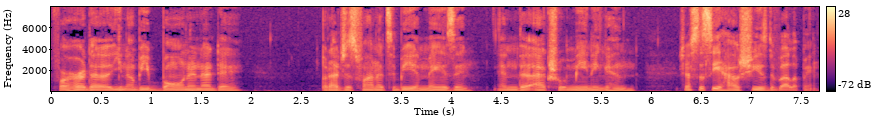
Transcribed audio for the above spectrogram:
for her to, you know, be born in that day, but I just find it to be amazing and the actual meaning and just to see how she's developing.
